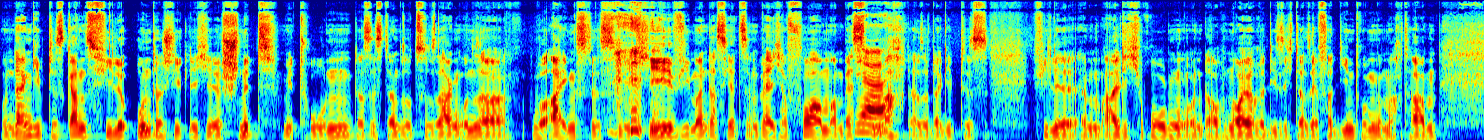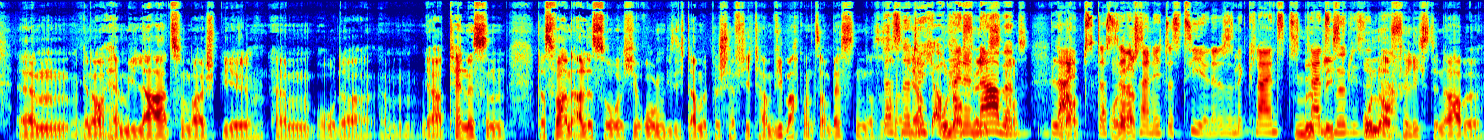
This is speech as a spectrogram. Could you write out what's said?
Und dann gibt es ganz viele unterschiedliche Schnittmethoden. Das ist dann sozusagen unser ureigenstes Metier, wie man das jetzt in welcher Form am besten Ja. macht. Also da gibt es viele ähm, alte Chirurgen und auch neuere, die sich da sehr verdient drum gemacht haben. Ähm, genau, Herr Millar zum Beispiel ähm, oder ähm, ja, Tennyson. Das waren alles so Chirurgen, die sich damit beschäftigt haben. Wie macht man es am besten, dass es Dass natürlich auch keine Narbe aus- bleibt. Genau. Das ist ja wahrscheinlich das Ziel. Ne? Das ist eine kleinst, möglichst kleinstmöglichste Narbe. unauffälligste Narbe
